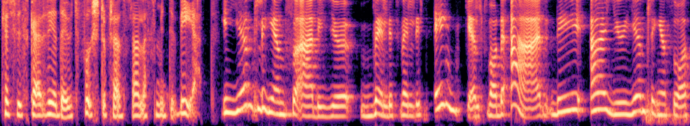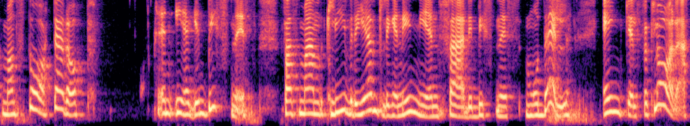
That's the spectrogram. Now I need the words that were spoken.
kanske vi ska reda ut först och främst för alla som inte vet? Egentligen så är det ju väldigt, väldigt enkelt vad det är. Det är ju egentligen så att man startar upp en egen business fast man kliver egentligen in i en färdig businessmodell enkelt förklarat.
